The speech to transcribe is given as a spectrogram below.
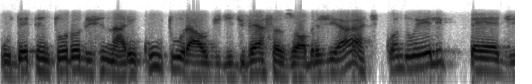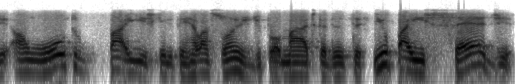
o detentor originário cultural de, diversas obras de arte, quando ele pede a um outro país que ele tem relações diplomáticas e o país cede,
